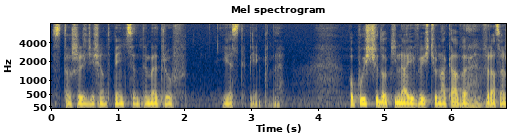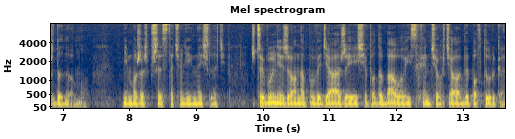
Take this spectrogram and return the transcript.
165 centymetrów jest piękne. Po pójściu do kina i wyjściu na kawę wracasz do domu. Nie możesz przestać o niej myśleć. Szczególnie, że ona powiedziała, że jej się podobało i z chęcią chciałaby powtórkę.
